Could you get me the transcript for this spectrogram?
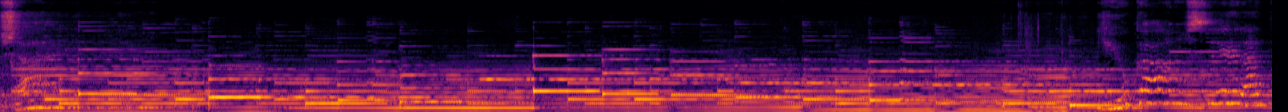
shine. You gotta sit at the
